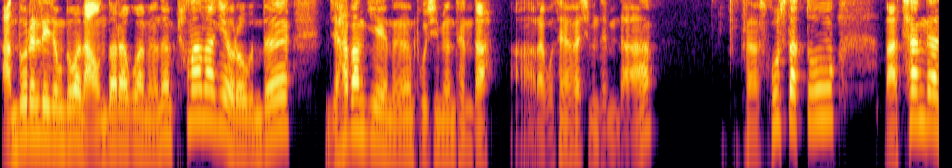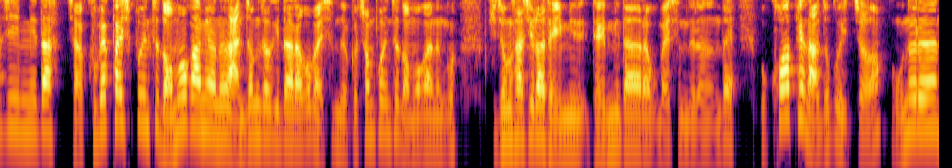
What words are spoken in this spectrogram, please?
안도렐리 정도가 나온다라고 하면은 편안하게 여러분들 이제 하반기에는 보시면 된다라고 생각하시면 됩니다. 자, 코스닥도 마찬가지입니다. 자, 980포인트 넘어가면은 안정적이다라고 말씀드렸고 1000포인트 넘어가는 거 기정사실화 됩니다라고 말씀드렸는데 뭐 코앞에 놔두고 있죠. 오늘은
